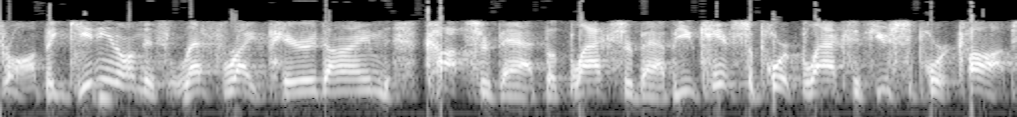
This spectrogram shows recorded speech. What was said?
drawn. But getting on this left right paradigm, cops are bad, but blacks are bad. But you can't support blacks if you support cops.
